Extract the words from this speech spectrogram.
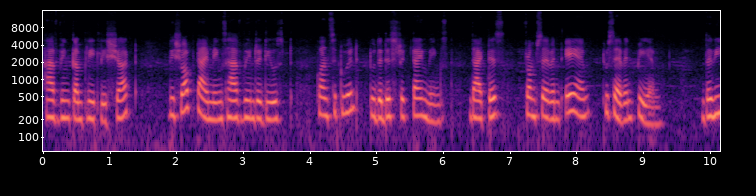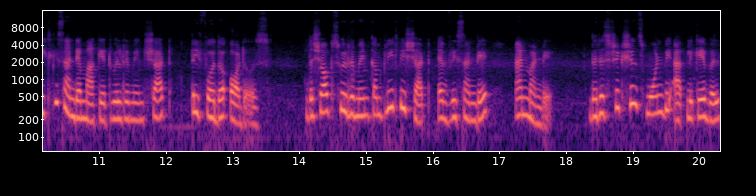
have been completely shut, the shop timings have been reduced consequent to the district timings, that is, from 7 am to 7 pm. The weekly Sunday market will remain shut till further orders. The shops will remain completely shut every Sunday and Monday. The restrictions won't be applicable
